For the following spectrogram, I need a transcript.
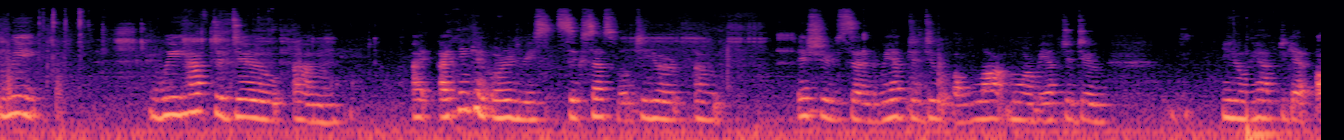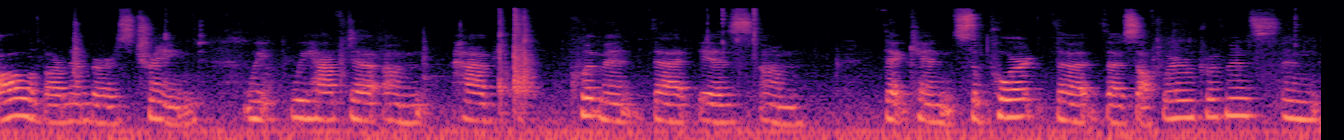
we, we have to do, um, I, I think in order to be successful to your, um, issues, Senator, we have to do a lot more, we have to do you know, we have to get all of our members trained. We, we have to, um, have equipment that is, um, that can support the, the software improvements and,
